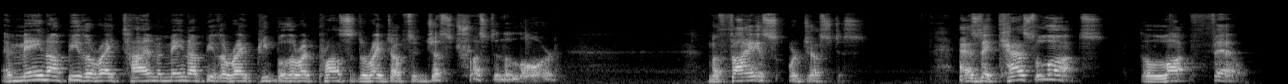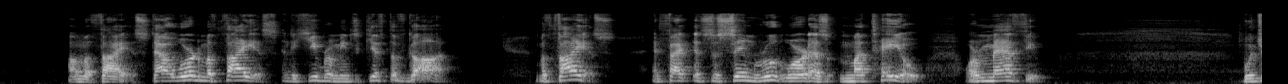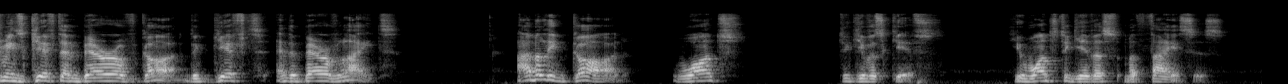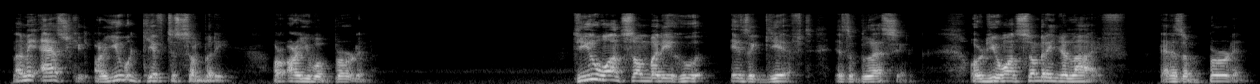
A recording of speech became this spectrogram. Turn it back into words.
It may not be the right time. It may not be the right people, the right process, the right job. So just trust in the Lord. Matthias or Justus. As they cast lots, the lot fell on Matthias. That word Matthias in the Hebrew means gift of God. Matthias. In fact, it's the same root word as Mateo or Matthew, which means gift and bearer of God, the gift and the bearer of light. I believe God wants to give us gifts. He wants to give us Matthiases. Let me ask you, are you a gift to somebody or are you a burden? Do you want somebody who is a gift, is a blessing? Or do you want somebody in your life that is a burden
